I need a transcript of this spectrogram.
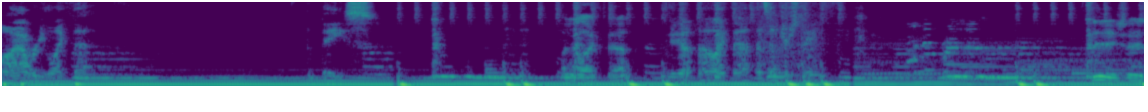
Oh, I already like that. The bass. I like that. Yeah, I like that. That's interesting. Did he say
